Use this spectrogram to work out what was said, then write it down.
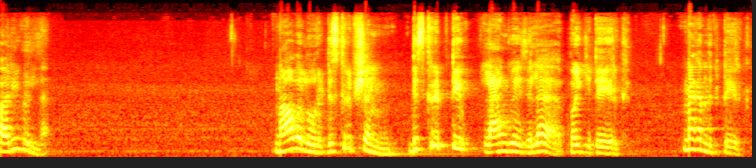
பரிவு இல்லை. நாவல் ஒரு டிஸ்கிரிப்ஷன் டிஸ்கிரிப்டிவ் லாங்குவேஜில் போய்கிட்டே இருக்கு. நகர்ந்துக்கிட்டே இருக்கு.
